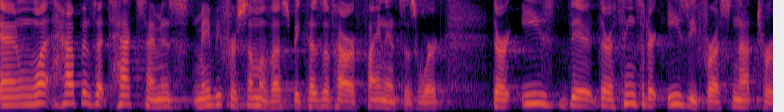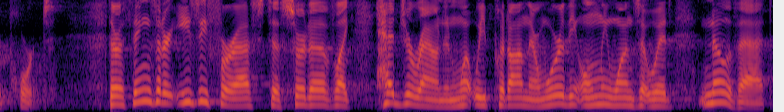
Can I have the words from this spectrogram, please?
And what happens at tax time is maybe for some of us, because of how our finances work, there are, there, there are things that are easy for us not to report. There are things that are easy for us to sort of like hedge around in what we put on there, and we're the only ones that would know that.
